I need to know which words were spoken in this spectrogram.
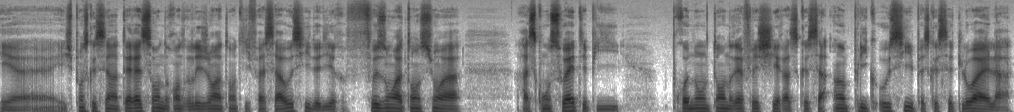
Et, et je pense que c'est intéressant de rendre les gens attentifs à ça aussi, de dire faisons attention à, à ce qu'on souhaite et puis prenons le temps de réfléchir à ce que ça implique aussi, parce que cette loi, elle a,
